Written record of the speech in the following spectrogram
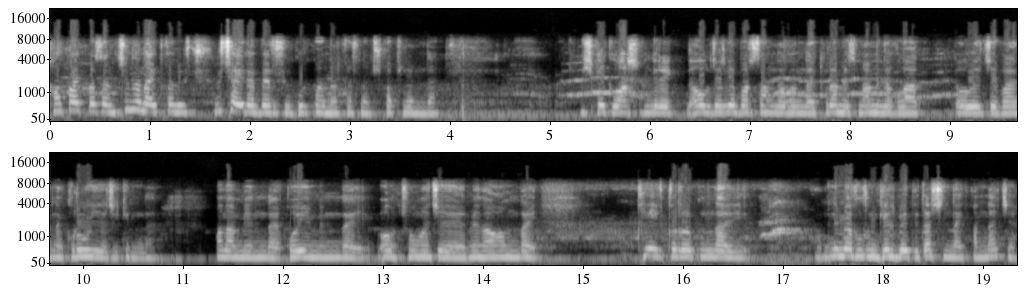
Калп айтпасам чынын айткан үч айдан бери ушул группанын аркасынан чуркап жүрөм да бишкекке барышым керек. Ал жерге барсаң дагы мындай туура эмес мамиле кылат. Ал эже баягындай грубый эже экен да. Анан мен мындай коеюн мен мындай. Ал чоң эже мен ага мындай кыйкырып мындай неме кылгым келбеди да чынын айткандачы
